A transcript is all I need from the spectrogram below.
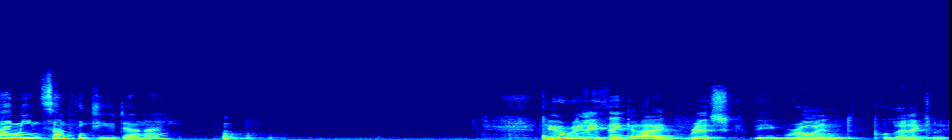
I mean something to you, don't I? Do you really think I'd risk being ruined politically?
